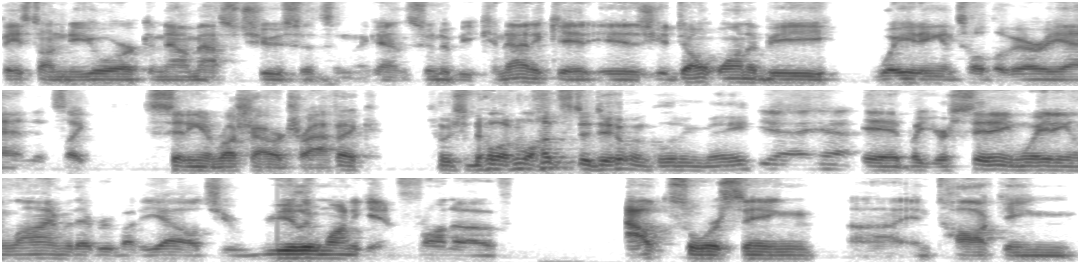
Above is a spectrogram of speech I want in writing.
based on New York and now Massachusetts, and again soon to be Connecticut, is you don't want to be waiting until the very end. It's like sitting in rush hour traffic, which no one wants to do, including me Yeah. Yeah. eh, but you're sitting waiting in line with everybody else. You really want to get in front of outsourcing uh, and talking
